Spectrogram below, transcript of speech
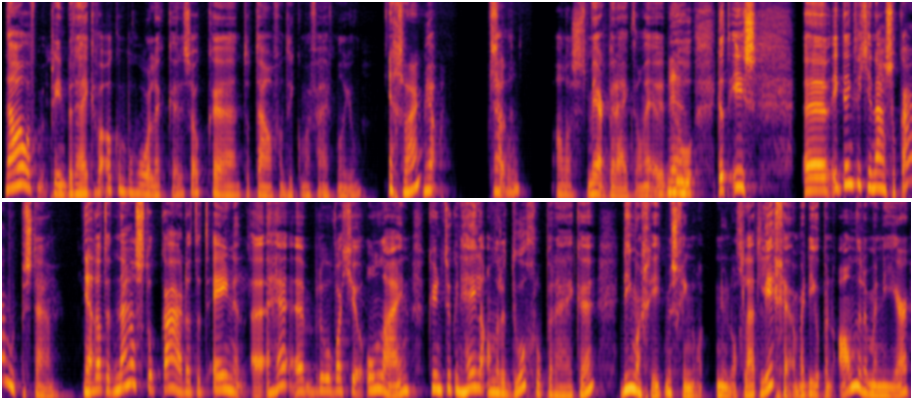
nou, of print bereiken we ook een behoorlijk. eh, Dat is ook een totaal van 3,5 miljoen. Echt waar? Ja, Ja. Zo. alles merkbereik dan. Hè. Ik Ja. bedoel, dat is. ik denk dat je naast elkaar moet bestaan. Ja. En dat het naast elkaar, dat het ene, eh, hè, eh, ik bedoel, wat je online, kun je natuurlijk een hele andere doelgroep bereiken, die Margriet misschien nog, nu nog laat liggen, maar die op een andere manier,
